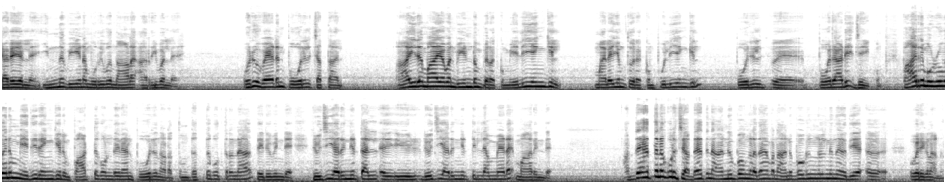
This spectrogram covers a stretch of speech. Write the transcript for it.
കരയല്ലേ? ഇന്ന് വീണ മുറിവ് നാളെ അറിവല്ലേ? ഒരു വേടൻ പോരിൽ ചത്താൽ ആയിരമായവൻ വീണ്ടും പിറക്കും. എലിയെങ്കിൽ മലയും തുരക്കും. പുലിയെങ്കിൽ പോരിൽ പോരാടി ജയിക്കും. പാര് മുഴുവനും എതിരെങ്കിലും പാട്ടുകൊണ്ട് ഞാൻ പോര് നടത്തും. ദത്തപുത്രന തെരുവിന്റെ രുചി അറിഞ്ഞിട്ടല്ല രുചി അറിഞ്ഞിട്ടില്ല അമ്മയുടെ മാറിന്റെ അദ്ദേഹത്തിനെ കുറിച്ച് അദ്ദേഹത്തിന്റെ അനുഭവങ്ങൾ അദ്ദേഹം പറഞ്ഞ അനുഭവങ്ങളിൽ നിന്ന് എഴുതിയ വരികളാണ്.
